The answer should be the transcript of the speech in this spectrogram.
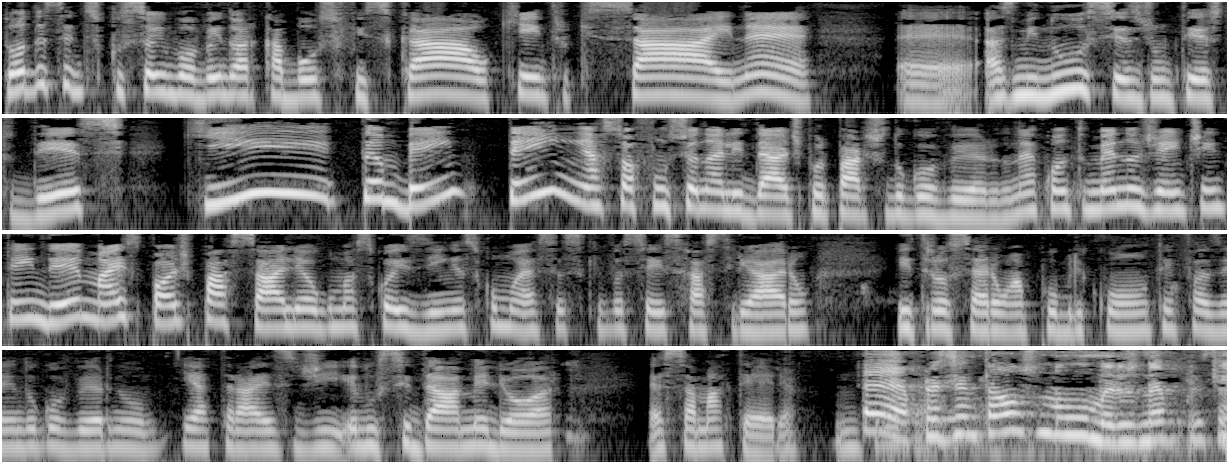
toda essa discussão envolvendo o arcabouço fiscal, o que entra, o que sai, né? É, as minúcias de um texto desse, que também tem a sua funcionalidade por parte do governo, né? Quanto menos gente entender, mais pode passar ali algumas coisinhas como essas que vocês rastrearam e trouxeram a público ontem, fazendo o governo ir atrás de elucidar melhor essa matéria. Muito é, apresentar os números, né? Porque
